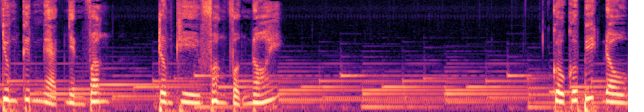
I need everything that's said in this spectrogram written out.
Dung kinh ngạc nhìn Văn Trong khi Văn vẫn nói. Cô có biết đâu,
